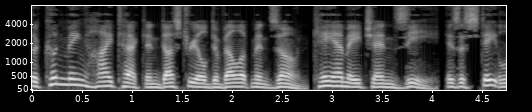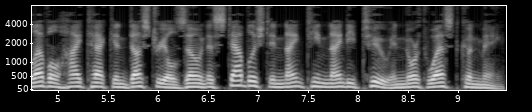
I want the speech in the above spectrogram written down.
The Kunming High-Tech Industrial Development Zone is a state-level high-tech industrial zone established in 1992 in northwest Kunming.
